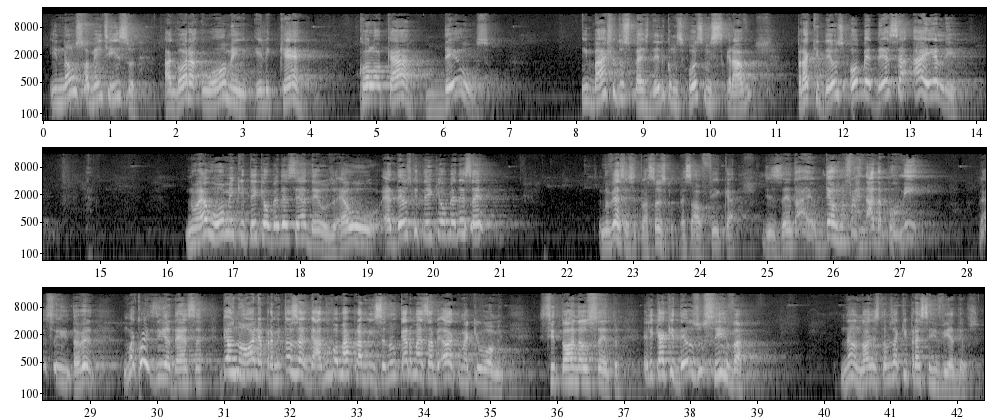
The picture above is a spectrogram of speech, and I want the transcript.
E não somente isso, agora o homem, ele quer colocar Deus embaixo dos pés dele como se fosse um escravo, para que Deus obedeça a ele. Não é o homem que tem que obedecer a Deus, é, o, é Deus que tem que obedecer. Não vê essas situações que o pessoal fica dizendo, ah, Deus não faz nada por mim. Não é assim, tá vendo? Uma coisinha dessa, Deus não olha para mim, estou zangado, não vou mais para mim, eu não quero mais saber. Olha como é que o homem se torna o centro. Ele quer que Deus o sirva. Não, nós estamos aqui para servir a Deus.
